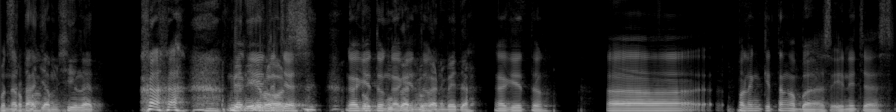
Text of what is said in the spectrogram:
bener banget. Setajam silet. Nggak Benny gitu. Ces. Nggak gitu, nggak gitu. Bukan, beda. Nggak gitu. Eh paling kita ngebahas ini, Ces.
